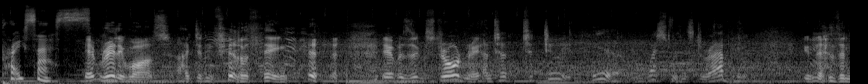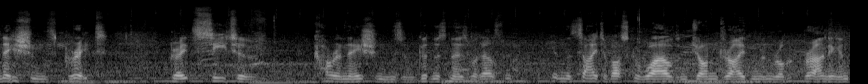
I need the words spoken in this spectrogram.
process. It really was. I didn't feel a thing. it was extraordinary. And to, to do it here, Westminster Abbey, you know, the nation's great, great seat of coronations and goodness knows what else, in the sight of Oscar Wilde and John Dryden and Robert Browning and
